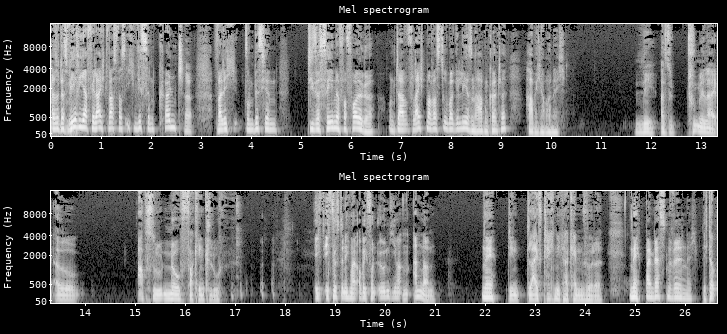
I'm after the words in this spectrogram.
Also das wäre ja vielleicht was, was ich wissen könnte, weil ich so ein bisschen diese Szene verfolge und da vielleicht mal was drüber gelesen haben könnte, habe ich aber nicht. Nee, also tut mir leid, also absolut no fucking clue. Ich, ich wüsste nicht mal, ob ich von irgendjemandem anderen Nee, den Live-Techniker kennen würde. Nee, beim besten Willen nicht. Ich glaube,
